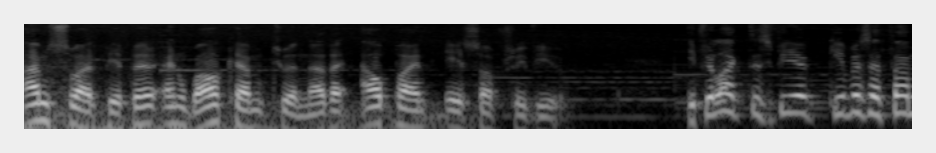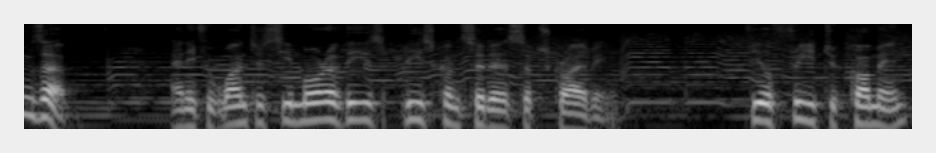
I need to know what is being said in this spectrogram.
I'm Swart Pepper and welcome to another Alpine Airsoft review. If you like this video, give us a thumbs up. And if you want to see more of these, please consider subscribing. Feel free to comment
